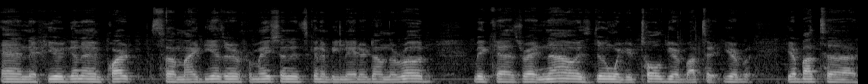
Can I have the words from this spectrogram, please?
And if you're gonna impart some ideas or information, it's gonna be later down the road, because right now is doing what you're told. You're about to you're you're about to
